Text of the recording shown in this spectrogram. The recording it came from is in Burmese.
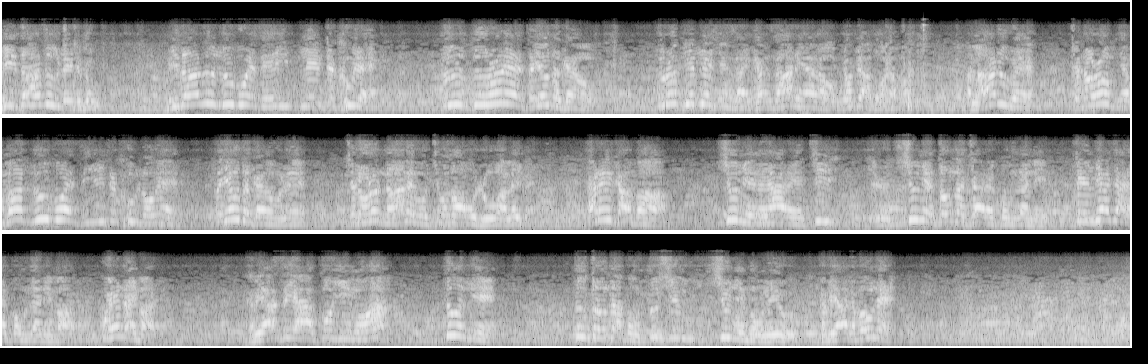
မိသားစုလေးတစ်ခုမိသားစုလူ့ဘဝစီလေးတစ်ခုရဲ့သူသူတို့ရဲ့တရုတ်တကံကိုသူတို့ပြည့်ပြည့်ရင်ဆိုင်ခံစားနေရတာကိုပြောပြသွားတာပါအလားတူပဲကျွန်တော်တို့မြန်မာလူ့ဘဝစီတစ်ခုလုံးရဲ့တရုတ်တကံကိုလည်းကျွန်တော်တို့နားလည်ဖို့ကြိုးစားဖို့လိုပါလိမ့်မယ်အဲဒီအခါမှာရှုမြင်နေရတယ်ကြည့်ရှုမြင်သုံးသပ်ကြတဲ့ပုံစံတွေတင်ပြကြတဲ့ပုံစံတွေမှာကွဲနိုင်ပါတယ်ကြဗျာဆရာကိုရင်မောကသူ့အမြင် သူ့သုံးသပ်ပုံသူ့ရှုရှုမြင်ပုံလေးကိုကြဗျာတစ်ပုံးနဲ့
